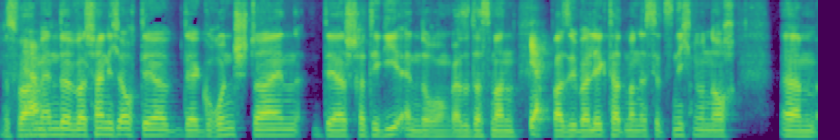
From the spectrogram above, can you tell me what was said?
Das war am Ende wahrscheinlich auch der, der Grundstein der Strategieänderung. Also, dass man ja. quasi überlegt hat, man ist jetzt nicht nur noch ähm,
